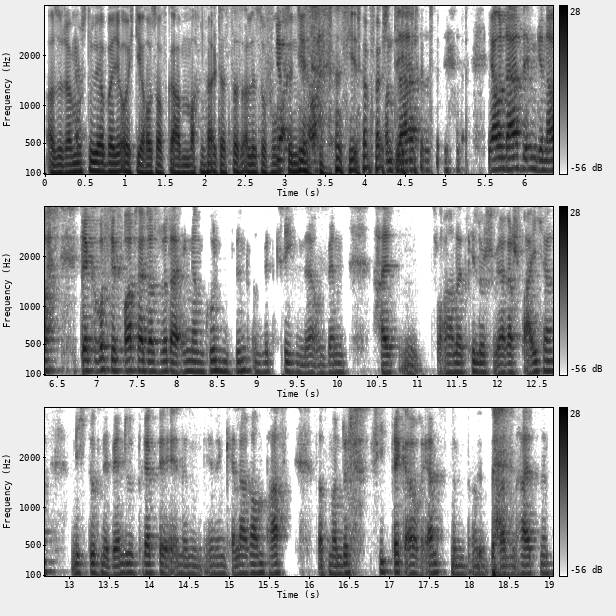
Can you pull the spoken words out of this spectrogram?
Also da ja. musst du ja bei euch die Hausaufgaben machen, halt, dass das alles so funktioniert, ja, genau. dass das jeder versteht. Und da ja, und da ist eben genau der große Vorteil, dass wir da eng am Kunden sind und mitkriegen. Ne? Und wenn halt ein 200 Kilo schwerer Speicher nicht durch eine Wendeltreppe in den, in den Kellerraum passt, dass man das Feedback auch ernst nimmt und dann halt einen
